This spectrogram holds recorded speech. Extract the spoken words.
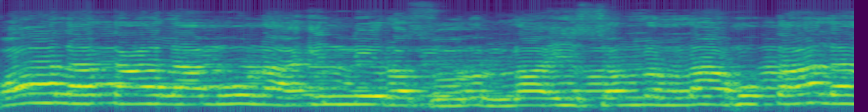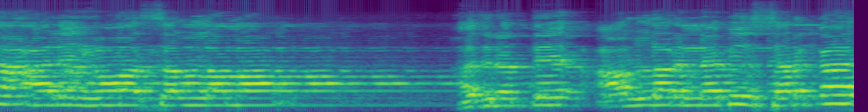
قال تعلمون إني رسول الله صلى الله تعالى عليه وسلم হজরতে আল্লাহর নবী সরকার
